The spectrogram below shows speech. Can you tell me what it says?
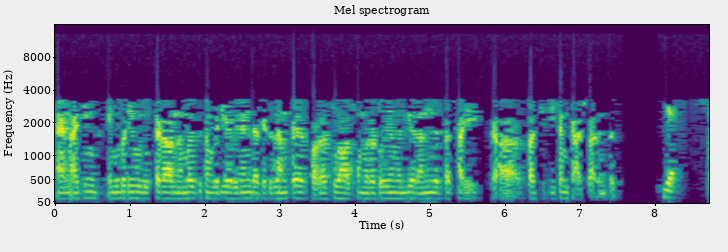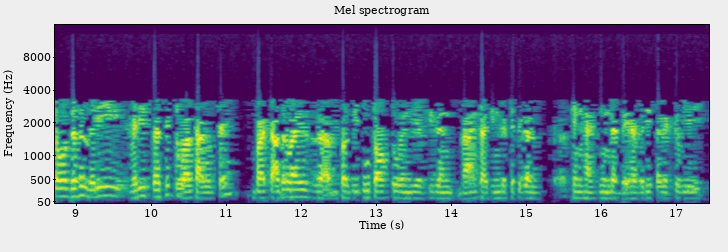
and I think anybody who looks at our numbers become very evident that it is unfair for us to ask for moratorium when we are running with such high, uh, such decent cash balances. Yeah. So this is very, very specific to us, I would say. But otherwise, uh, because we do talk to NBFCs and banks, I think the typical uh, thing has been that they have very selectively,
